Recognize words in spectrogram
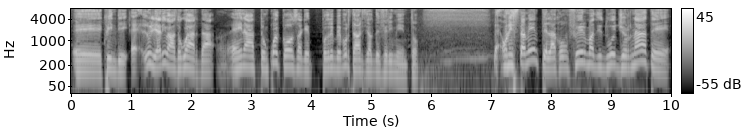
E quindi eh, lui gli è arrivato guarda è in atto un qualcosa che potrebbe portarti al deferimento Beh, onestamente la conferma di due giornate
